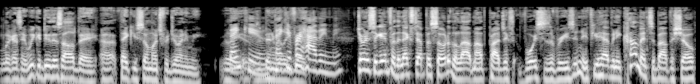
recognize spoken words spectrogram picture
like I said, we could do this all day. Uh, thank you so much for joining me. Really, Thank you. Thank really you for great. having me. Join us again for the next episode of the Loudmouth Project's Voices of Reason. If you have any comments about the show,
